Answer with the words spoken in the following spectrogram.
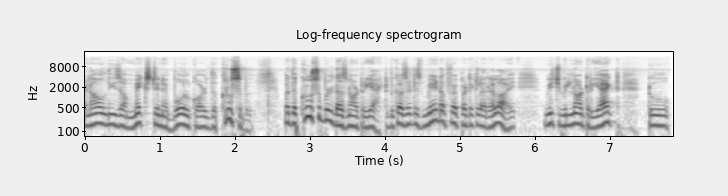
and all these are mixed in a bowl called the crucible. But the crucible does not react because it is made of a particular alloy which will not react to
